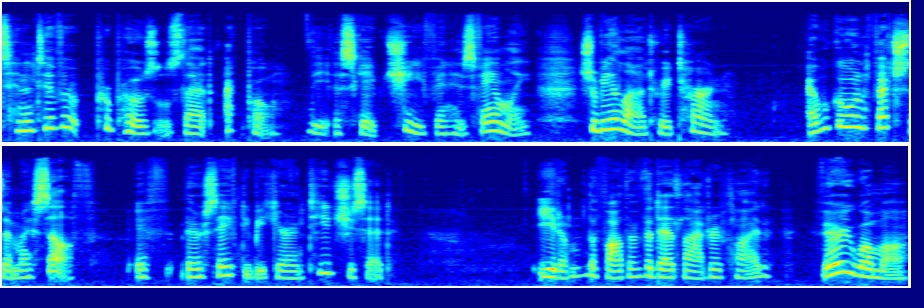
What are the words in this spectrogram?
tentative proposals that Akpo, the escaped chief, and his family should be allowed to return. I will go and fetch them myself, if their safety be guaranteed, she said. Edom, the father of the dead lad, replied, Very well, Ma.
